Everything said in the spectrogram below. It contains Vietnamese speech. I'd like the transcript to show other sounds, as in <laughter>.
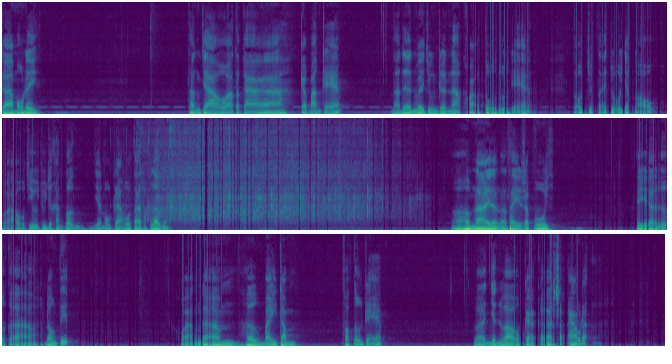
ca à, mâu ni. Thân chào à, tất cả các bạn trẻ đã đến với chương trình à, khóa tu tuổi trẻ tổ chức tại chùa giác ngộ vào chiều chủ nhật hàng tuần dành một tràng vỗ tay thật lớn. À, hôm nay đó là thầy rất vui khi được đón tiếp khoảng um, hơn 700 phật tử trẻ và nhìn vào các uh, sắc áo đó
